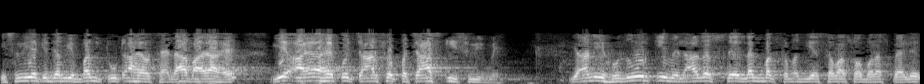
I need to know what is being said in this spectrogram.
اس لیے کہ جب یہ بند ٹوٹا ہے اور سیلاب آیا ہے، یہ آیا ہے کوئی چار سو پچاس عیسوی میں۔ یعنی حضور کی ولادت سے لگ بھگ سمجھیے سوا سو برس پہلے،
